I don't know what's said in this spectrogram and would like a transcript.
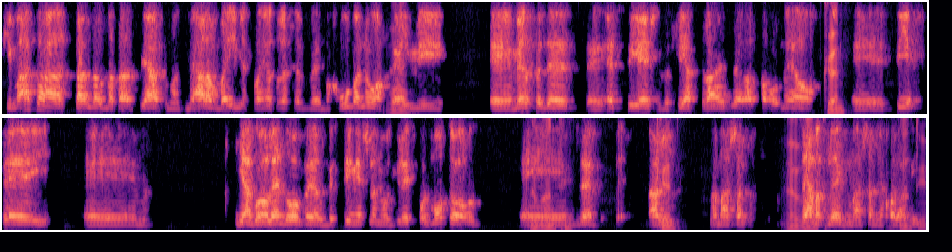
כמעט הסטנדרט בתעשייה, זאת אומרת, מעל 40 יצרניות רכב בחרו בנו, החל ממרסדס, FCA, שזה פיאט קרייזלר, אלפה רומאו, כן. PSA, יגואר לנדרובר, בסין יש לנו את Great Wall Motors, זה על, כן. ממש על קצה המזלג מה שאני יכול להגיד.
